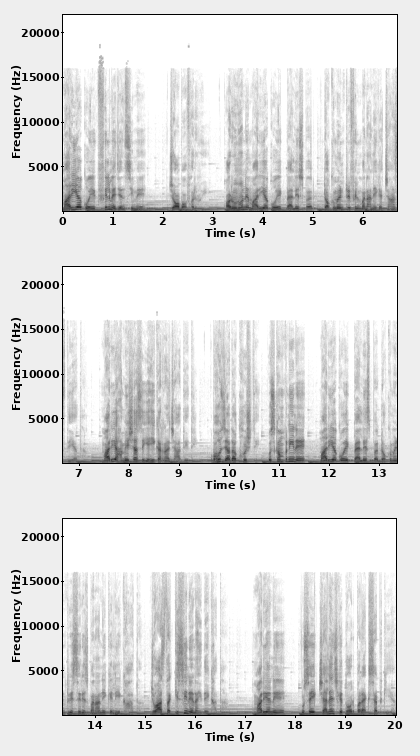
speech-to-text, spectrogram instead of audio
मारिया को एक फ़िल्म एजेंसी में जॉब ऑफ़र हुई और उन्होंने मारिया को एक पैलेस पर डॉक्यूमेंट्री फ़िल्म बनाने का चांस दिया था। मारिया हमेशा से यही करना चाहती थी। बहुत ज़्यादा खुश थी। उस कंपनी ने मारिया को एक पैलेस पर डॉक्यूमेंट्री सीरीज़ बनाने के लिए कहा था, जो आज तक किसी ने नहीं देखा था। मारिया ने उसे एक चैलेंज के तौर पर एक्सेप्ट किया।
